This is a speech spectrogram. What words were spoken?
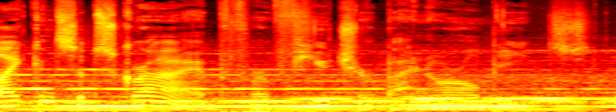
like and subscribe for future binaural beats.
